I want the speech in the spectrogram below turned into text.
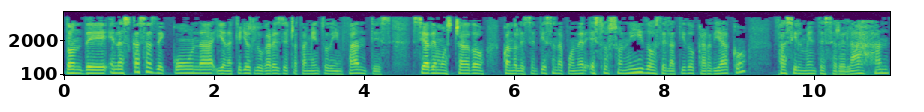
donde en las casas de cuna y en aquellos lugares de tratamiento de infantes se ha demostrado cuando les empiezan a poner esos sonidos de latido cardíaco, fácilmente se relajan,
